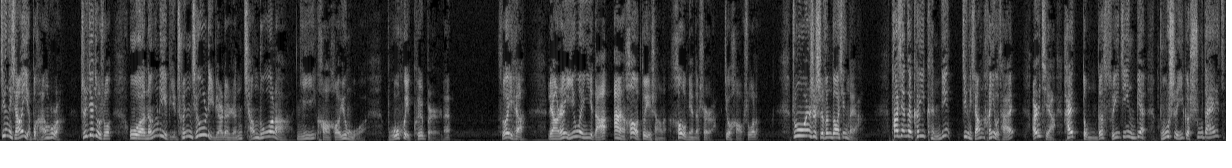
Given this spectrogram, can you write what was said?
敬翔也不含糊啊，直接就说：“我能力比春秋里边的人强多了，你好好用我，不会亏本的。”所以啊，两人一问一答，暗号对上了，后面的事儿啊就好说了。朱温是十分高兴的呀，他现在可以肯定敬翔很有才。而且啊，还懂得随机应变，不是一个书呆子。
